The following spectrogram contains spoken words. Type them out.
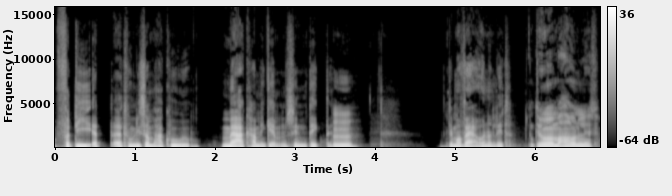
Fordi at, at hun ligesom har kunne mærke ham igennem sine digte. Mm. Det må være underligt. Det var meget underligt.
